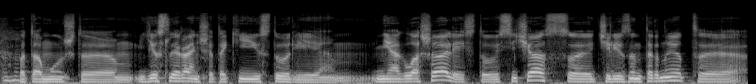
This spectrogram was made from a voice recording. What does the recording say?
угу. потому что если раньше такие истории не оглашались, то сейчас э, через интернет э,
